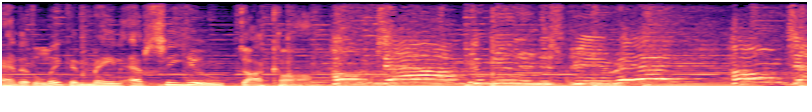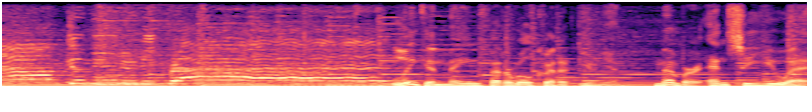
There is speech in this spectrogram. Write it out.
and at LincolnMaineFCU.com. Hometown community spirit, hometown community pride. Lincoln Maine Federal Credit Union, member NCUA.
